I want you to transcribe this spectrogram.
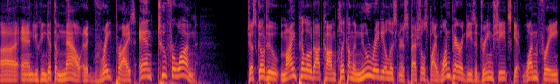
uh, and you can get them now at a great price and two for one. Just go to mypillow.com, click on the new radio listener specials, buy one pair of Giza Dream Sheets, get one free.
